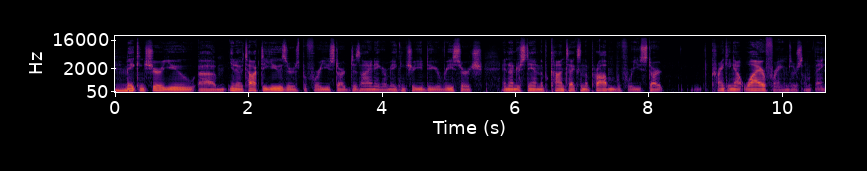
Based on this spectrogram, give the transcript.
making sure you um, you know talk to users before you start designing or making sure you do your research and understand the context and the problem before you start cranking out wireframes or something.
